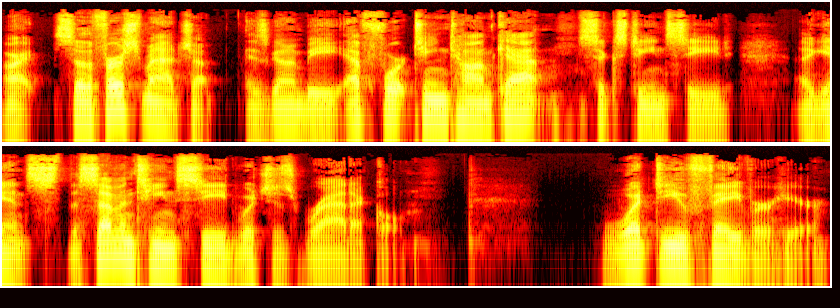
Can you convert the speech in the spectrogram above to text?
all right. So the first matchup is going to be F14 Tomcat, 16 seed, against the 17 seed, which is Radical. What do you favor here?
